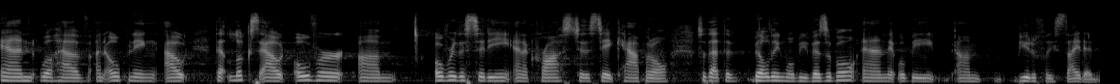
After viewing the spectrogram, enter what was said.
and we'll have an opening out that looks out over um, over the city and across to the state capitol so that the building will be visible and it will be um, beautifully sited.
